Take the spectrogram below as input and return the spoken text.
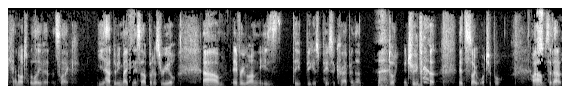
cannot believe it. It's like you had to be making this up, but it's real. Um, everyone is the biggest piece of crap in that documentary, but it's so watchable. Um, so that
